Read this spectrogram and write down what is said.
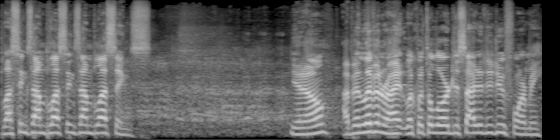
Blessings on blessings on blessings. You know, I've been living right. Look what the Lord decided to do for me.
